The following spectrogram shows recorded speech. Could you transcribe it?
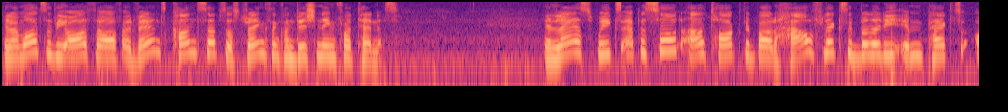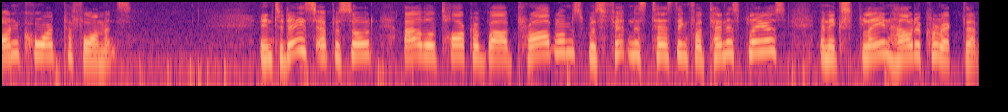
and I'm also the author of Advanced Concepts of Strength and Conditioning for Tennis. In last week's episode I talked about how flexibility impacts on-court performance. In today's episode I will talk about problems with fitness testing for tennis players and explain how to correct them.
